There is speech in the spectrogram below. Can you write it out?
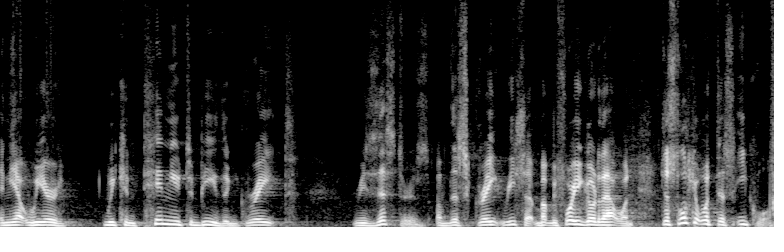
And yet we are we continue to be the great resistors of this great reset. But before you go to that one, just look at what this equals.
